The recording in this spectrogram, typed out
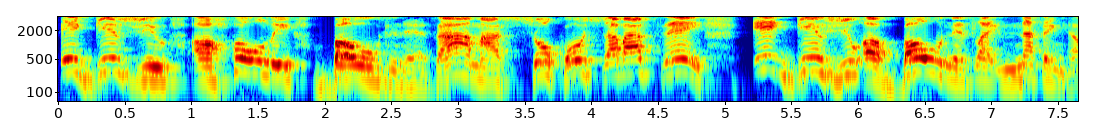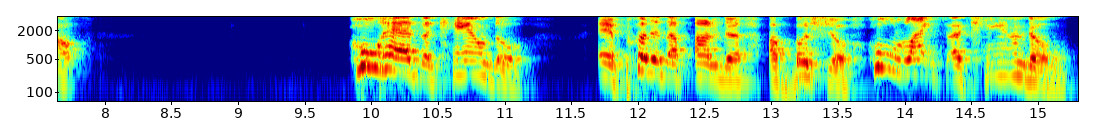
it gives you a holy boldness. Ah, my Shabbat say. It gives you a boldness like nothing else. Who has a candle and put it up under a bushel. Who lights a candle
